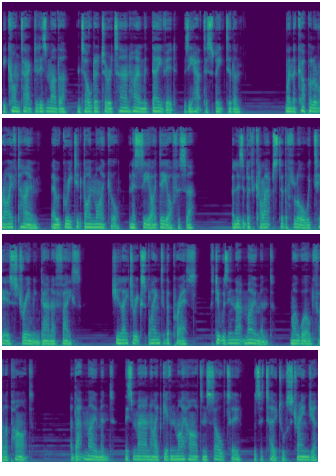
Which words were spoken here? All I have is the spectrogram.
he contacted his mother and told her to return home with David as he had to speak to them. When the couple arrived home, they were greeted by Michael and a CID officer. Elizabeth collapsed to the floor with tears streaming down her face. She later explained to the press that it was in that moment my world fell apart. At that moment, this man I had given my heart and soul to was a total stranger.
